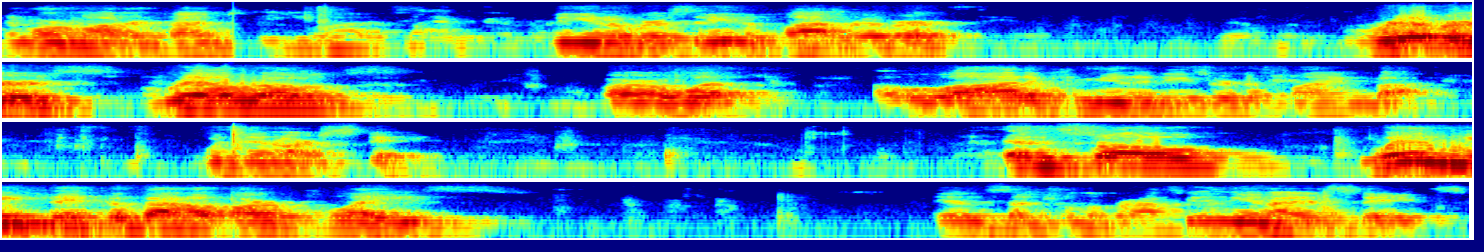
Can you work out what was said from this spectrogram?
in more modern times, the university, the Platte River. Rivers, railroads are what a lot of communities are defined by within our state. And so when we think about our place in central Nebraska, in the United States,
